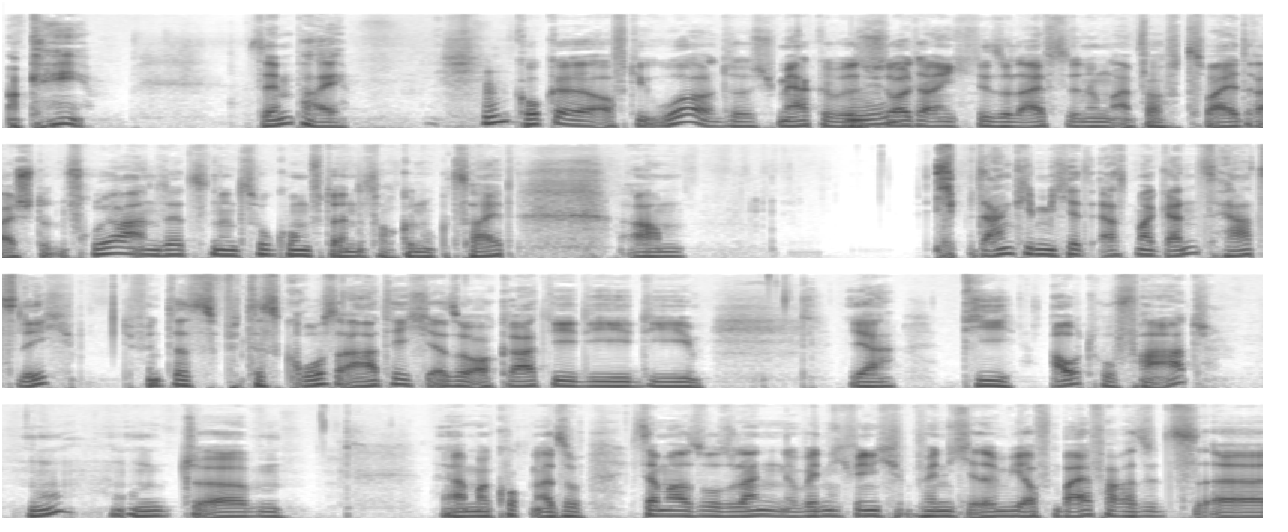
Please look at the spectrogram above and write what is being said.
Okay. Senpai. Ich hm? gucke auf die Uhr und ich merke, mhm. ich sollte eigentlich diese Live-Sendung einfach zwei, drei Stunden früher ansetzen in Zukunft, dann ist auch genug Zeit. Ähm, ich bedanke mich jetzt erstmal ganz herzlich ich finde das, find das großartig, also auch gerade die, die, die, ja, die Autofahrt. Ne? Und ähm, Ja, mal gucken. Also ich sag mal so, solange, wenn ich, wenn ich, wenn ich irgendwie auf dem Beifahrersitz äh,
